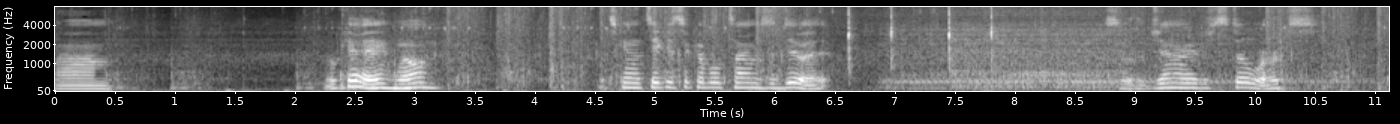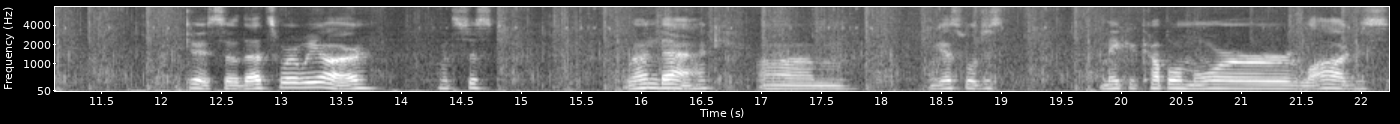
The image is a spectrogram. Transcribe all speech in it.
um, okay, well, it's gonna take us a couple of times to do it. So the generator still works. Okay, so that's where we are. Let's just run back. Um, I guess we'll just make a couple more logs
